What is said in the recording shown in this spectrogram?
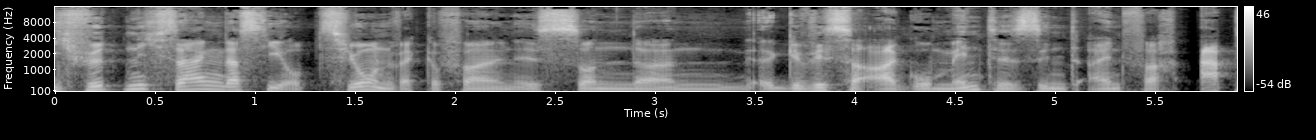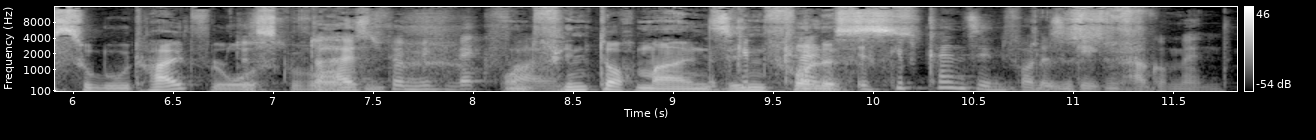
ich würde nicht sagen, dass die Option weggefallen ist, sondern äh, gewisse Argumente sind einfach absolut haltlos das, geworden. Das heißt für mich wegfallen. Und find doch mal ein es sinnvolles. Gibt kein, es gibt kein sinnvolles Gegenargument.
